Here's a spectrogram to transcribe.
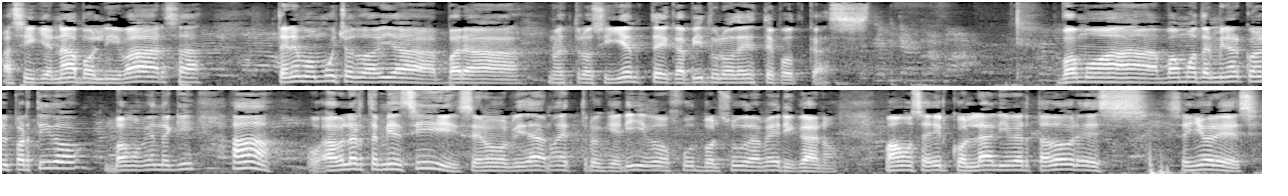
así que Napoli, Barça. Tenemos mucho todavía para nuestro siguiente capítulo de este podcast. Vamos a, vamos a terminar con el partido. Vamos viendo aquí. Ah, hablar también, sí, se nos olvida nuestro querido fútbol sudamericano. Vamos a ir con la Libertadores, señores.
